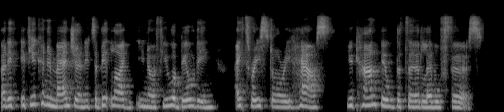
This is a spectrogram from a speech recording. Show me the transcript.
but if, if you can imagine, it's a bit like, you know, if you were building a three story house, you can't build the third level first.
